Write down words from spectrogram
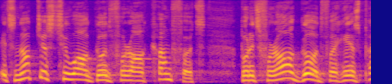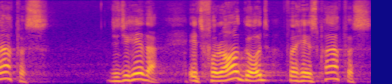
It's not just to our good for our comfort, but it's for our good for his purpose. Did you hear that? It's for our good, for His purpose.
